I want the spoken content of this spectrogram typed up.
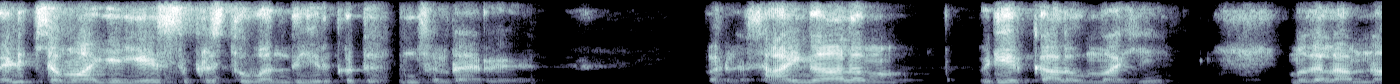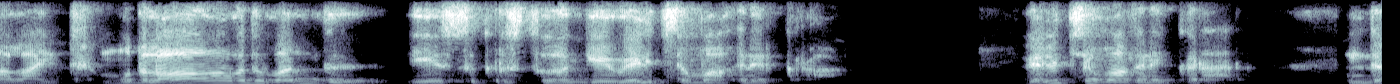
வெளிச்சமாகிய இயேசு கிறிஸ்து வந்து இருக்கட்டும் சொல்றாரு. பாருங்க சாயங்காலம் விடியற்காலமாகி முதலாம் நாள் ஆயிற்று முதலாவது வந்து இயேசு கிறிஸ்து அங்கே வெளிச்சமாக நிற்கிறார். வெளிச்சமாக நிற்கிறார். இந்த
